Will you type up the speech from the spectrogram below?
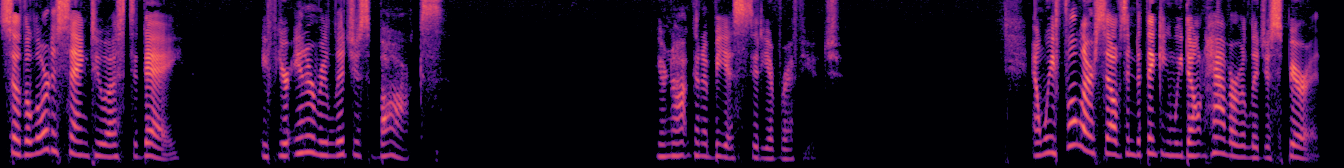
So the Lord is saying to us today if you're in a religious box, you're not going to be a city of refuge. And we fool ourselves into thinking we don't have a religious spirit.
